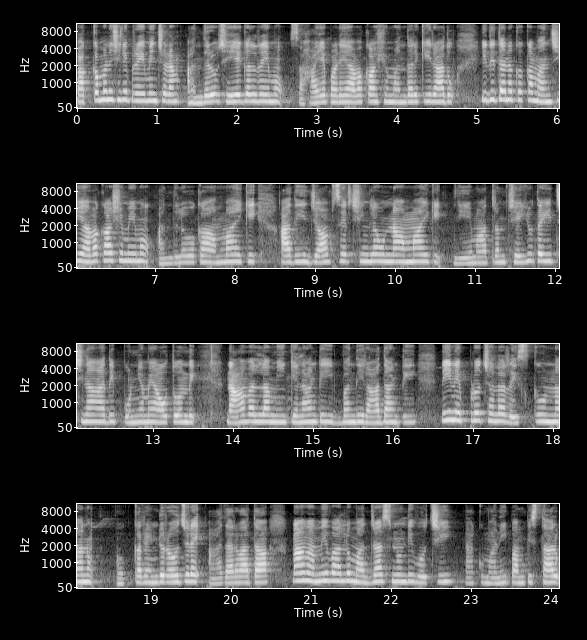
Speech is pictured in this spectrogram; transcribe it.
పక్క మనిషిని ప్రేమించడం అందరూ చేయగలరేమో సహాయపడే అవకాశం అందరికీ రాదు. ఇది తనకొక మంచి అవకాశమేమో. అందులో ఒక అమ్మాయికి అది జాబ్ సెర్చింగ్లో ఉన్న అమ్మాయికి ఏమాత్రం చేయూత ఇచ్చినా అది పుణ్యమే అవుతోంది. నా వల్ల మీకు ఎలాంటి ఇబ్బంది రాదంటే. నేను ఎప్పుడూ చాలా రిస్క్ ఉన్నాను. ఒక్క రెండు రోజులే. ఆ తర్వాత మా మమ్మీ వాళ్ళు మద్రాసు నుండి వచ్చి నాకు మనీ పంపిస్తారు.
